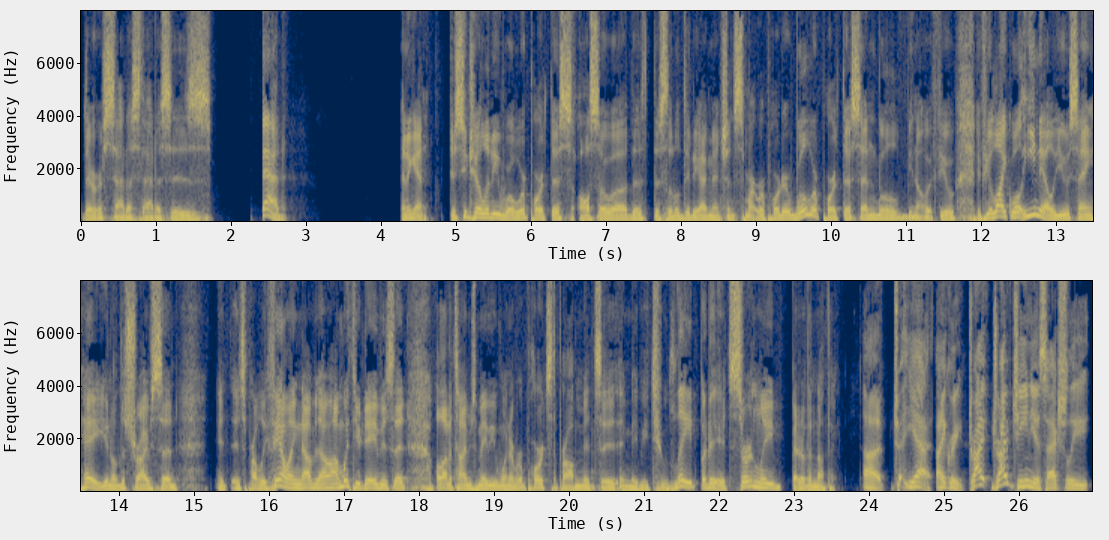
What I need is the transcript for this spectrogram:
their SATA status is bad. And again, Disk Utility will report this. Also, uh, this this little ditty I mentioned, Smart Reporter, will report this, and will you know if you if you like, we'll email you saying, hey, you know, this drive said it, it's probably failing. Now, now, I'm with you, Dave. Is that a lot of times maybe when it reports the problem, it's it, it may be too late, but it, it's certainly better than nothing. Uh, yeah, I agree. Drive Drive Genius actually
